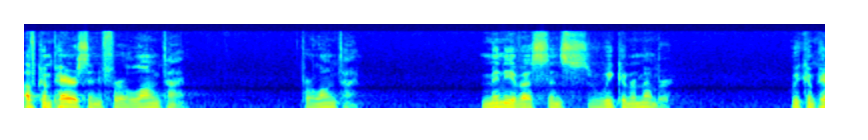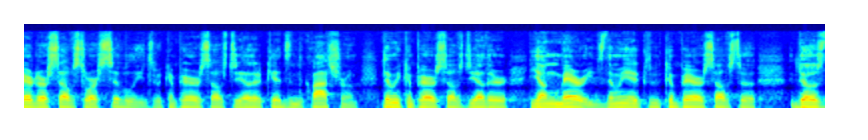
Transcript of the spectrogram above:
of comparison for a long time. For a long time. Many of us since we can remember. We compared ourselves to our siblings. We compare ourselves to the other kids in the classroom. Then we compare ourselves to the other young marrieds. Then we compare ourselves to those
